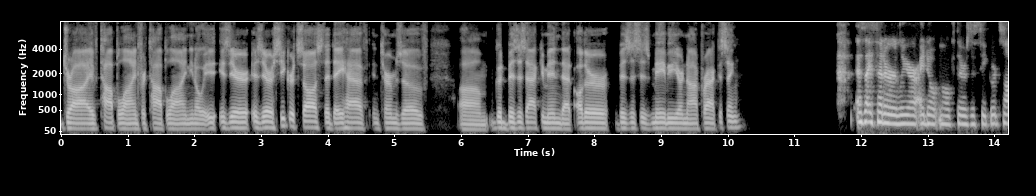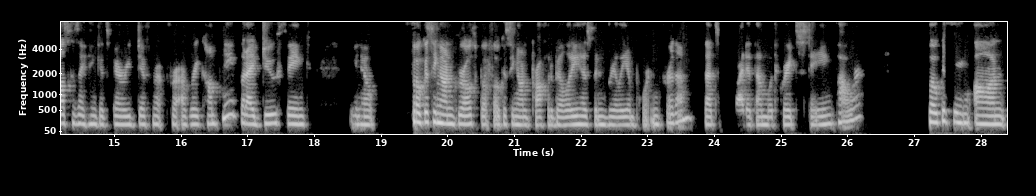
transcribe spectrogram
drive top line for top line? You know, is, is there is there a secret sauce that they have in terms of um, good business acumen that other businesses maybe are not practicing? As I said earlier, I don't know if there's a secret sauce because I think it's very different for every company. But I do think, you know, focusing on growth but focusing on profitability has been really important for them. That's provided them with great staying power. Focusing on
